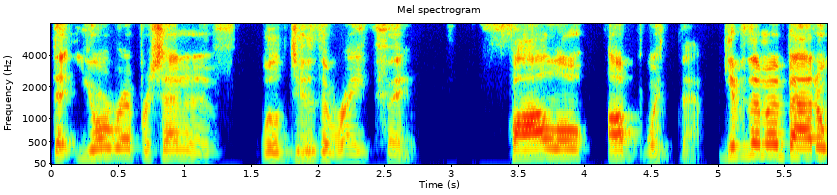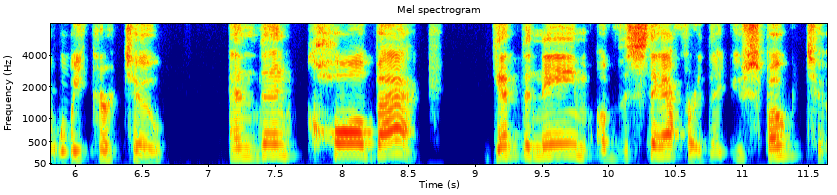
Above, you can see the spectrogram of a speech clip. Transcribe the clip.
that your representative will do the right thing follow up with them. Give them about a week or two and then call back. Get the name of the staffer that you spoke to.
